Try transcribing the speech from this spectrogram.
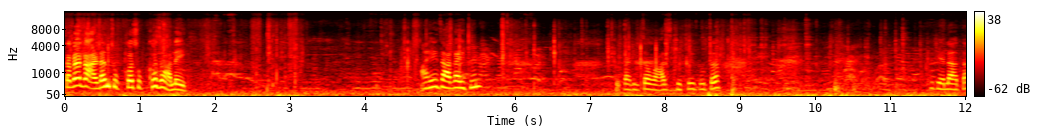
सगळं गार्डन सुक्क सुक्क झालंय. आहे जागा इथून. गाडीचा वास घेतोय कुठं? गेला आता.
